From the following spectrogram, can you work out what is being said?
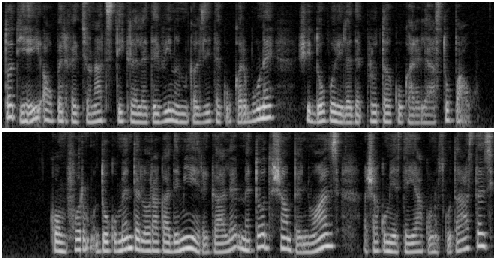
Tot ei au perfecționat sticlele de vin încălzite cu cărbune și dopurile de plută cu care le astupau. Conform documentelor Academiei Regale, metod champenoise, așa cum este ea cunoscută astăzi,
